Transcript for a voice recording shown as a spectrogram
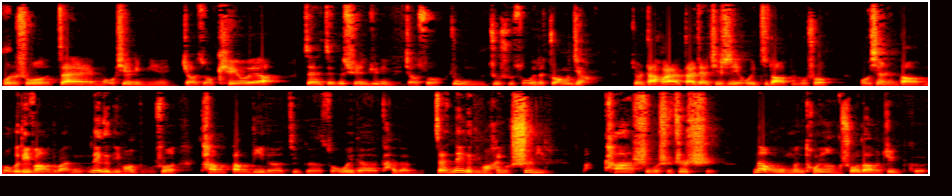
或者说在某些里面叫做 KOL 在这个选举里面叫做重，就是所谓的庄奖，就是大家大家其实也会知道，比如说某些人到某个地方，对吧？那个地方，比如说他们当地的这个所谓的他的在那个地方很有势力的人，对吧？他是不是支持？那我们同样说到这个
